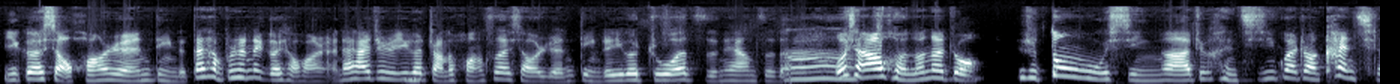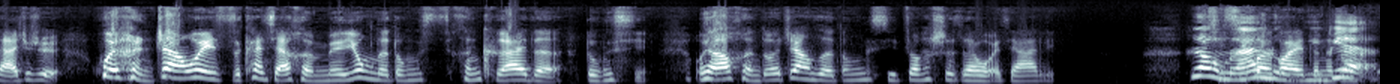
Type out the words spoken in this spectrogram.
一个小黄人顶着，但它不是那个小黄人，但它就是一个长得黄色的小人顶着一个桌子那样子的。我想要很多那种就是动物型啊，就很奇形怪状，看起来就是会很占位子，看起来很没用的东西，很可爱的东西。我想要很多这样子的东西装饰在我家里。让我们来捋一遍，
